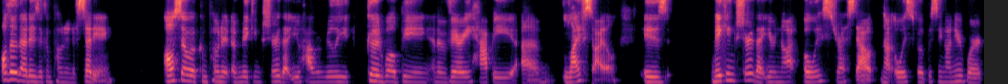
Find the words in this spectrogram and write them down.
although that is a component of studying, also a component of making sure that you have a really good well-being and a very happy um, lifestyle is making sure that you're not always stressed out not always focusing on your work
